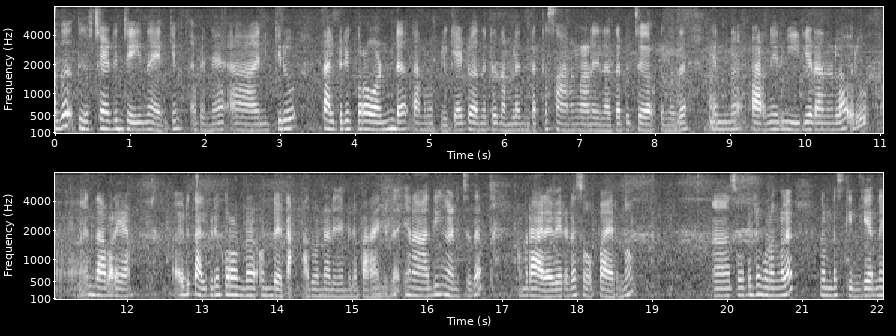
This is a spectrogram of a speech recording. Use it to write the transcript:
അത് തീർച്ചയായിട്ടും ചെയ്യുന്നതായിരിക്കും. പിന്നെ എനിക്കൊരു താല്പര്യക്കുറവുണ്ട്. കാരണം പബ്ലിക്കായിട്ട് വന്നിട്ട് നമ്മൾ എന്തൊക്കെ സാധനങ്ങളാണ് ഇതിനകത്തോട്ട് ചേർക്കുന്നത് എന്ന് പറഞ്ഞൊരു വീഡിയോ ഇടാനുള്ള ഒരു എന്താ പറയുക ഒരു താല്പര്യക്കുറവുണ്ട് ഉണ്ട് കേട്ടോ അതുകൊണ്ടാണ് ഞാൻ പിന്നെ പറയുന്നത്. ഞാൻ ആദ്യം കാണിച്ചത് നമ്മുടെ അലോവേരയുടെ സോപ്പായിരുന്നു. സോപ്പിന്റെ ഗുണങ്ങൾ നമ്മുടെ സ്കിൻ കെയറിന്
